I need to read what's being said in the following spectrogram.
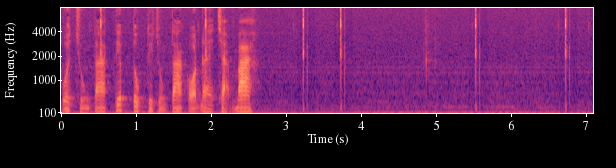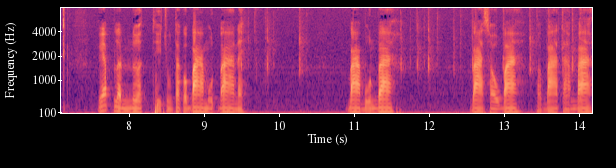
của chúng ta tiếp tục thì chúng ta có đề chạm 3 ghép lần lượt thì chúng ta có 313 này. 343 363 và 383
